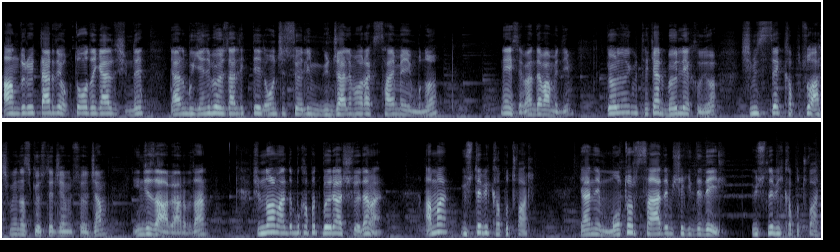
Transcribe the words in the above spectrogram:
Android'lerde yoktu. O da geldi şimdi. Yani bu yeni bir özellik değil. Onun için söyleyeyim güncelleme olarak saymayın bunu. Neyse ben devam edeyim. Gördüğünüz gibi teker böyle yakılıyor. Şimdi size kaputu açmayı nasıl göstereceğimi söyleyeceğim. İneceğiz abi arabadan. Şimdi normalde bu kaput böyle açılıyor değil mi? Ama üstte bir kaput var. Yani motor sade bir şekilde değil. Üstünde bir kaput var.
